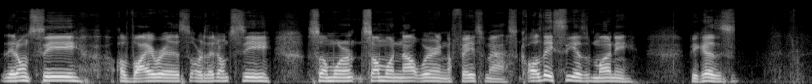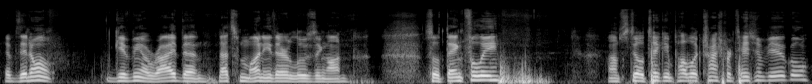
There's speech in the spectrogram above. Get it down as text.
they don't see a virus or they don't see someone someone not wearing a face mask. All they see is money because if they don't give me a ride then that's money they're losing on. So thankfully, I'm still taking public transportation vehicle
